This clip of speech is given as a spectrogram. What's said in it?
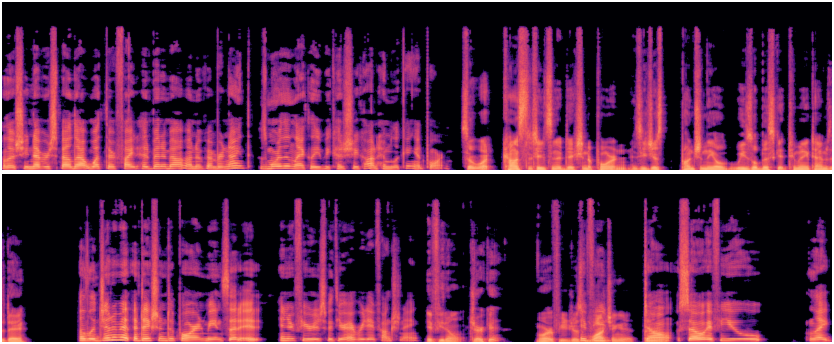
Although she never spelled out what their fight had been about on November 9th, it was more than likely because she caught him looking at porn. So what constitutes an addiction to porn? Is he just punching the old weasel biscuit too many times a day? A legitimate addiction to porn means that it interferes with your everyday functioning. If you don't jerk it, Or if you're just If you watching it? Don't. So if you like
